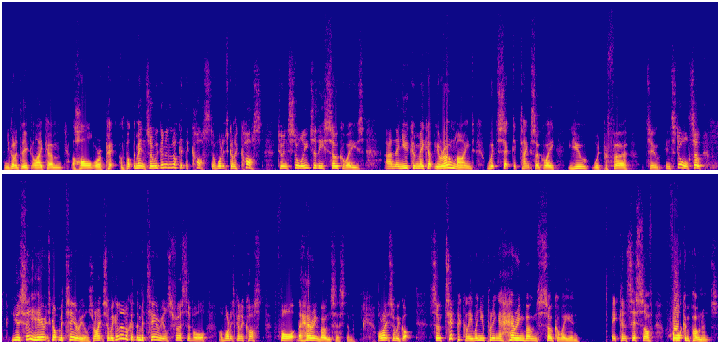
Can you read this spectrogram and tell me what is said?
And you've got to dig like um, a hole or a pit and put them in. So we're going to look at the cost of what it's going to cost to install each of these soakaways and then you can make up your own mind which septic tank soakaway you would prefer to install. So you see here it's got materials, right? So we're going to look at the materials first of all of what it's going to cost for the herringbone system. All right, so we've got, so typically when you're putting a herringbone soakaway in, it consists of four components.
